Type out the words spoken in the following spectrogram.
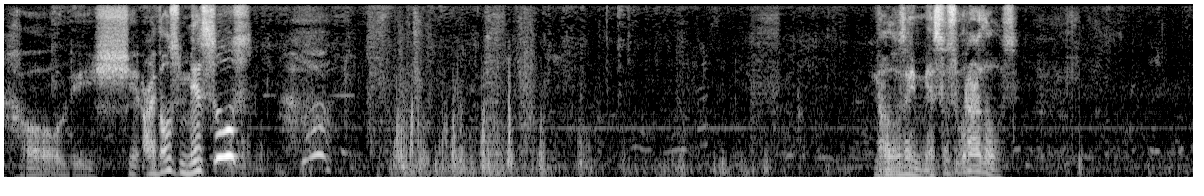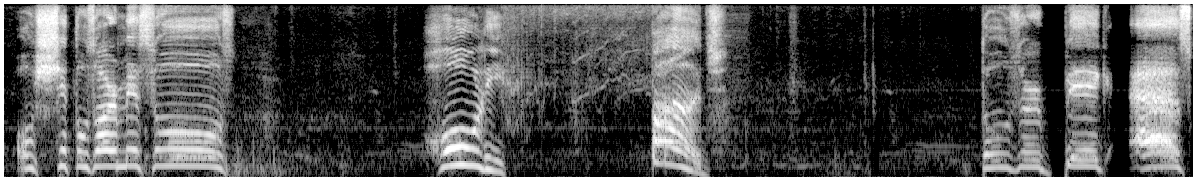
Holy shit. Are those missiles? those ain't missiles. What are those? Oh shit, those are missiles! Holy fudge! Those are big ass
